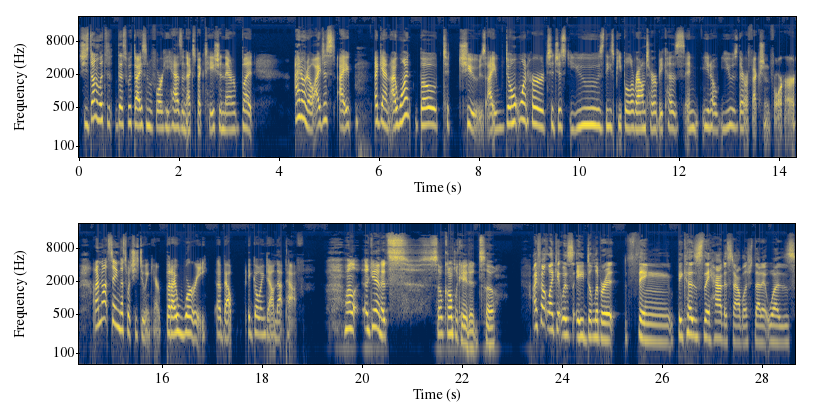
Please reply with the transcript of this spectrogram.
she's done with this with Dyson before. He has an expectation there, but I don't know. I just I again, I want Bo to choose. I don't want her to just use these people around her because and you know, use their affection for her. And I'm not saying that's what she's doing here, but I worry about it going down that path. Well, again, it's so complicated. So I felt like it was a deliberate thing because they had established that it was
